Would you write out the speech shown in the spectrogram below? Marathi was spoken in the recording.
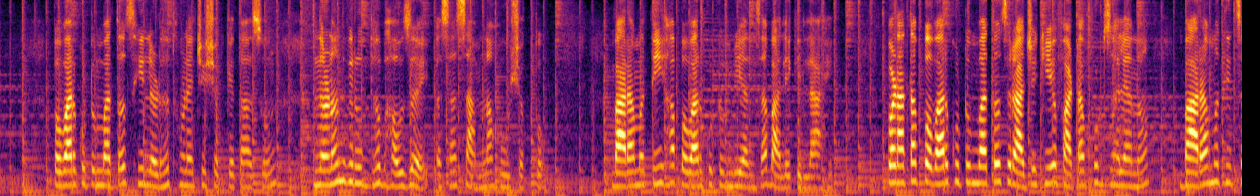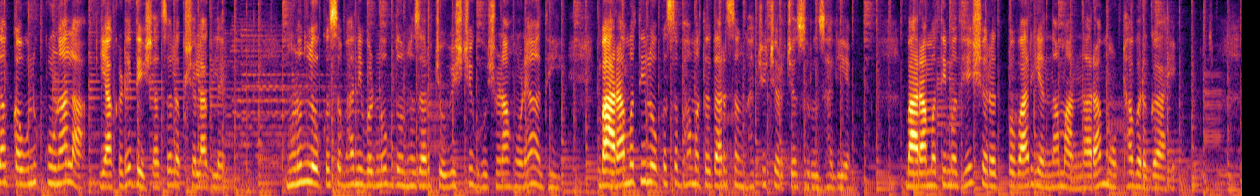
पवार कुटुंबातच ही लढत होण्याची शक्यता असून नणन विरुद्ध भाऊजय असा सामना होऊ शकतो. बारामती हा पवार कुटुंबियांचा बालेकिल्ला आहे. पण आता पवार कुटुंबातच राजकीय फाटाफूट झाल्यानं बारामतीचा कौल कुणाला याकडे देशाचं लक्ष लागलंय? म्हणून लोकसभा निवडणूक दोन हजार चोवीसची घोषणा होण्याआधी बारामती लोकसभा मतदारसंघाची चर्चा सुरू झाली आहे. बारामतीमध्ये शरद पवार यांना मानणारा मोठा वर्ग आहे.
